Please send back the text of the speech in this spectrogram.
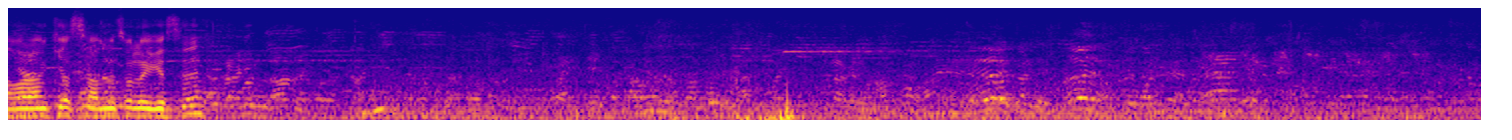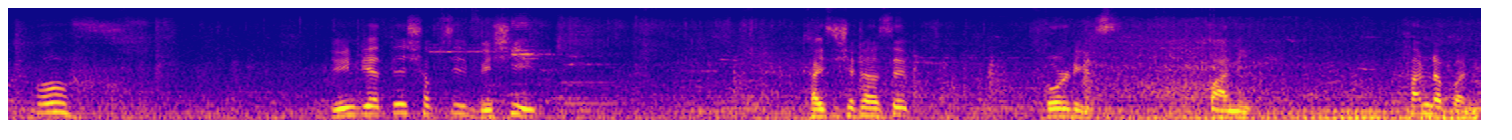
আমার আঙ্কেল সামনে চলে গেছে। ইন্ডিয়াতে সবচেয়ে বেশি খাইছি সেটা হচ্ছে কোল্ড ড্রিঙ্কস পানি, ঠান্ডা পানি।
